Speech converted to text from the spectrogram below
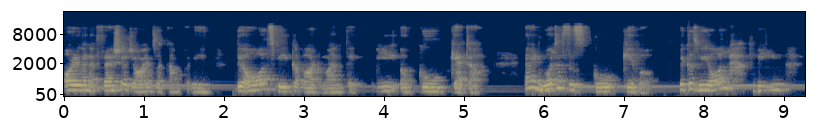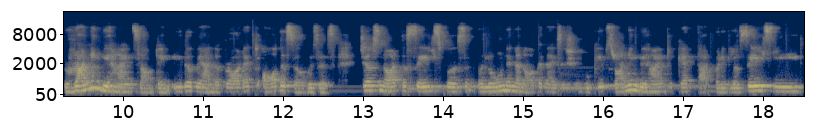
or even a fresher joins a company, they all speak about one thing be a go getter. I mean, what is this go giver? Because we all have been running behind something, either behind the product or the services, just not the salesperson alone in an organization who keeps running behind to get that particular sales lead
